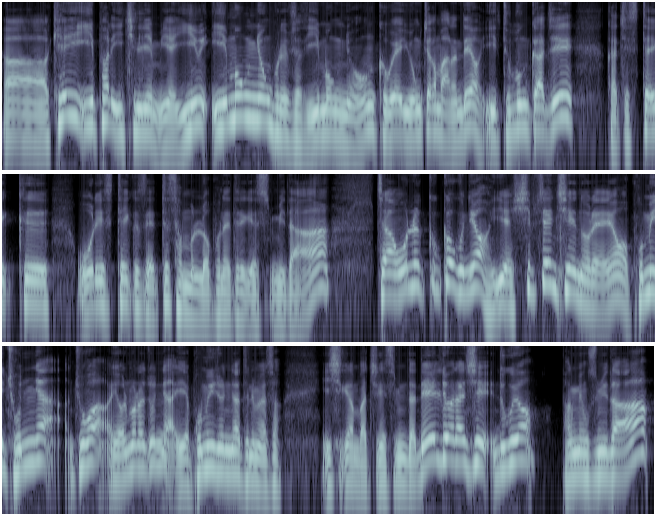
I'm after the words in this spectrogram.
아, K2827님. 예, 이, 이몽룡 보내주셨어요. 이몽룡. 그 외에 용자가 많은데요. 이 두 분까지 같이 스테이크, 오리 스테이크 세트 선물로 보내드리겠습니다. 자, 오늘 끝곡은요. 예, 10cm의 노래예요. 봄이 좋냐? 좋아? 예, 얼마나 좋냐? 예, 봄이 좋냐? 들으면서 이 시간 마치겠습니다. 내일도 11시 누구요? 박명수입니다.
